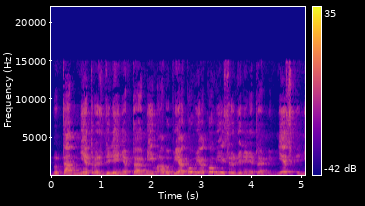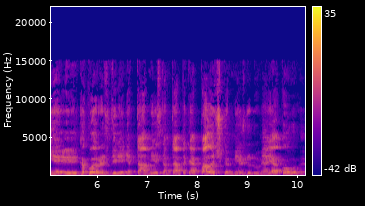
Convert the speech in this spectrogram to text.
но там нет разделения в Таамим, а вот Яков, Яков есть разделение Таамим. Нет, не, э, какое разделение? Там, есть там, там такая палочка между двумя Яковами.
